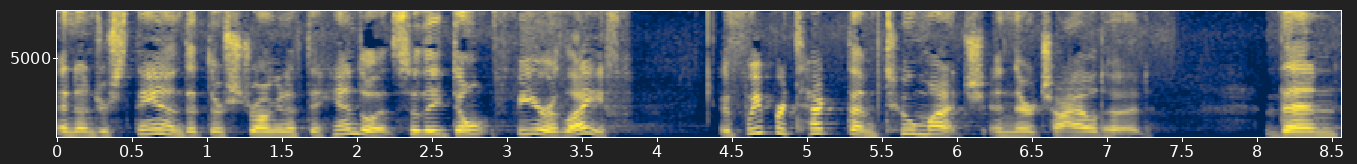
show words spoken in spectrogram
and understand that they're strong enough to handle it so they don't fear life. If we protect them too much in their childhood, then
